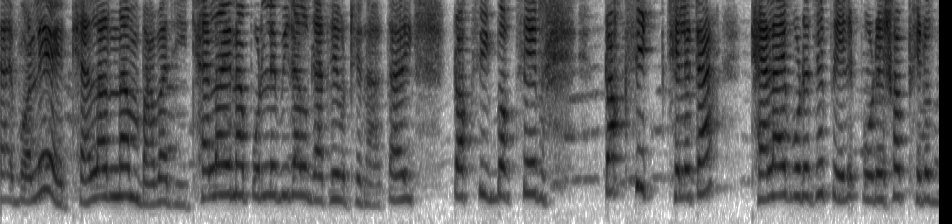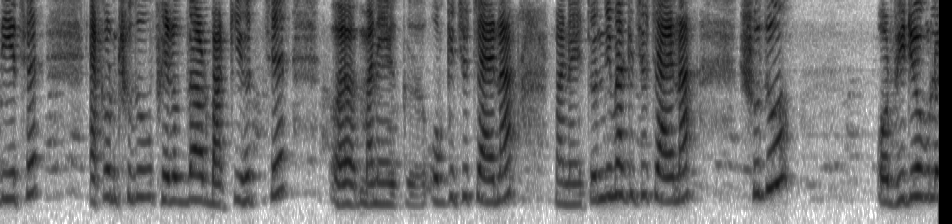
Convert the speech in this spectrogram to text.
তাই বলে, ঠেলার নাম বাবাজি। ঠেলায় না পড়লে বিড়াল গাছে ওঠে না। তাই টক্সিক বক্সের টক্সিক ছেলেটা ঠেলায় পড়েছে পড়ে সব ফেরত দিয়েছে। এখন শুধু ফেরত দেওয়ার বাকি হচ্ছে। মানে ও কিছু চায় না মানে চন্দিমা কিছু চায় না। শুধু ওর ভিডিওগুলো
